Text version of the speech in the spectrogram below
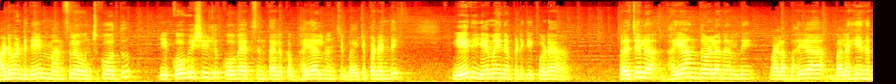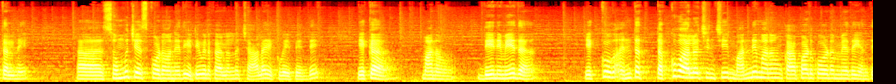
అటువంటిది ఏం మనసులో ఉంచుకోవద్దు. ఈ కోవిషీల్డ్ కోవాక్సిన్ తాలూకా భయాల నుంచి బయటపడండి. ఏది ఏమైనప్పటికీ కూడా ప్రజల భయాందోళనల్ని వాళ్ళ భయ బలహీనతల్ని సొమ్ము చేసుకోవడం అనేది ఇటీవల కాలంలో చాలా ఎక్కువైపోయింది. ఇక మనం దీని మీద ఎక్కువ ఎంత తక్కువ ఆలోచించి మన్ని మనం కాపాడుకోవడం మీద ఎంత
